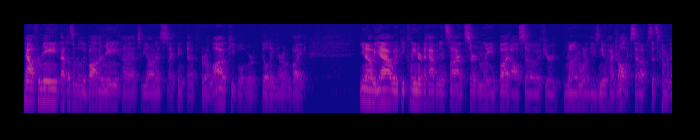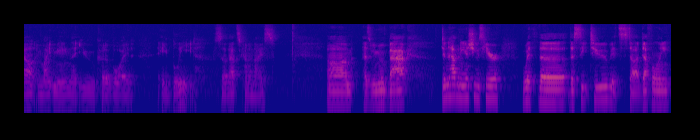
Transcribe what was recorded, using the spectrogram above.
Now, for me, that doesn't really bother me. Uh, to be honest, I think that for a lot of people who are building their own bike, you know, yeah, would it be cleaner to have it inside? Certainly, but also if you're running one of these new hydraulic setups that's coming out, it might mean that you could avoid a bleed. So that's kind of nice. Um, as we move back, didn't have any issues here with the the seat tube. It's uh, definitely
